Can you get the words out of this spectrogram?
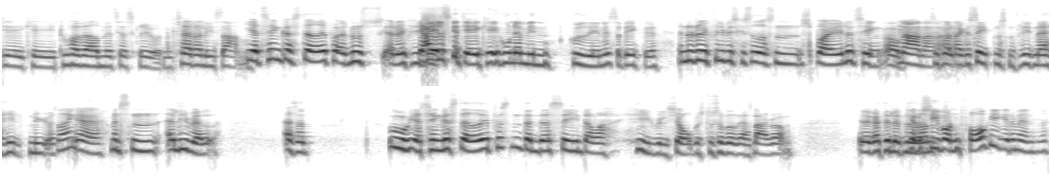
her, JK, du har været med til at skrive den. Tag dig lige sammen. Jeg tænker stadig på, at nu er det ikke, fordi Jeg vi, elsker JK, hun er min gudinde, så det er ikke det. nu er det jo ikke, fordi vi skal sidde og sådan spoile ting og Nej, nej, til folk, der ikke har set den, sådan, fordi den er helt ny og sådan noget, ikke? Ja. Men sådan alligevel, altså, uh, jeg tænker stadig på sådan den der scene, der var helt vildt sjov, hvis du så ved, hvad jeg snakker om. Jeg ved godt, det er lidt Kan du nederen. sige, hvor den foregik i det mindste?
